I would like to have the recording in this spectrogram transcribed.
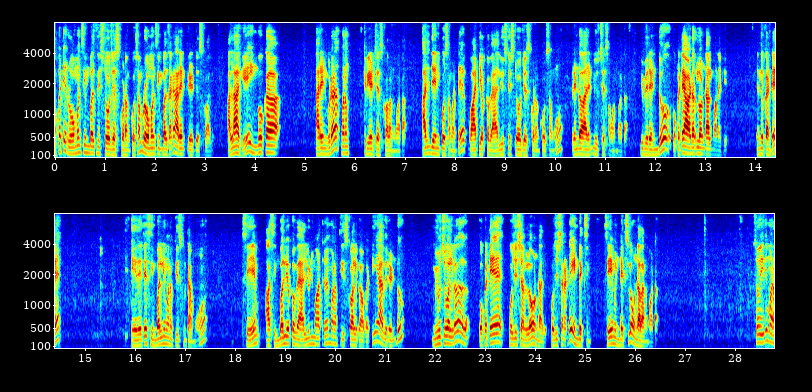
ఒకటి రోమన్ సింబల్స్ని స్టోర్ చేసుకోవడం కోసం రోమన్ సింబల్స్ అనే అరేని క్రియేట్ చేసుకోవాలి. అలాగే ఇంకొక అరేని కూడా మనం క్రియేట్ చేసుకోవాలన్నమాట. అది దేనికోసం అంటే వాటి యొక్క వాల్యూస్ని స్టోర్ చేసుకోవడం కోసము రెండో అరేని యూజ్ చేస్తాం అనమాట ఇవి రెండు ఒకటే ఆర్డర్లో ఉండాలి మనకి. ఎందుకంటే ఏదైతే సింబల్ని మనం తీసుకుంటామో సేమ్ ఆ సింబల్ యొక్క వాల్యూని మాత్రమే మనం తీసుకోవాలి కాబట్టి అవి రెండు మ్యూచువల్గా ఒకటే పొజిషన్లో ఉండాలి. పొజిషన్ అంటే ఇండెక్సింగ్ సేమ్ ఇండెక్స్లో ఉండాలన్నమాట. సో ఇది మన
